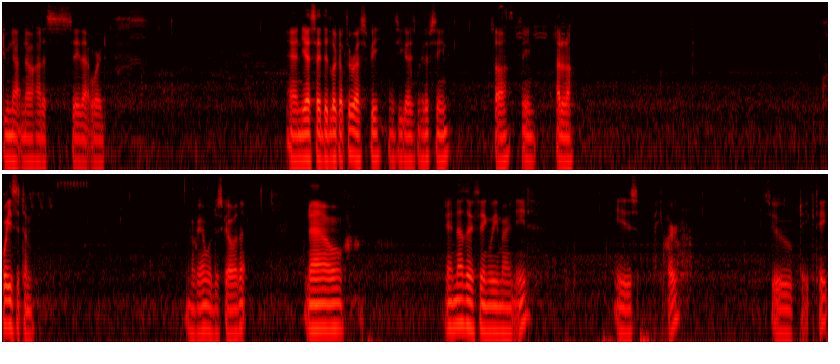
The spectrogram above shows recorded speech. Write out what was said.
do not know how to say that word. And yes, I did look up the recipe, as you guys might have seen. Saw, seen, I don't know. Quasitum. Okay, we'll just go with it. Now, another thing we might need is paper. So, take, take.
